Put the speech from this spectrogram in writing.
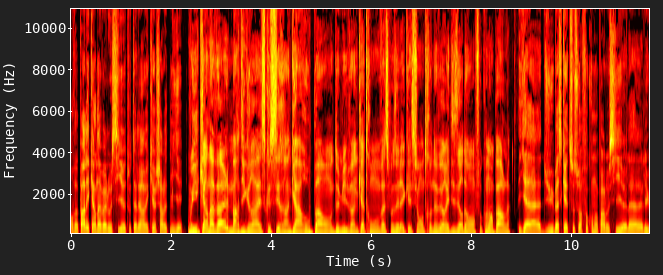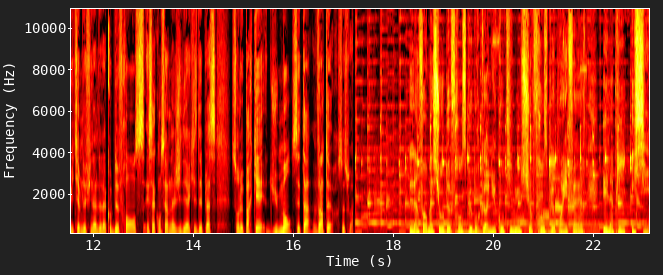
On va parler carnaval aussi tout à l'heure avec Charlotte Millet. Oui, carnaval, mardi gras, est-ce que c'est ringard ou pas en 2024 On va se poser la question entre 9h et 10h dans Faut qu'on en parle. Il y a du basket ce soir, faut qu'on en parle aussi, la, le huitième de finale de la Coupe de France et ça concerne la JDA qui se déplace sur le parquet du Mans. C'est à 20h ce soir. L'information de France Bleu Bourgogne continue sur francebleu.fr et l'appli ici.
